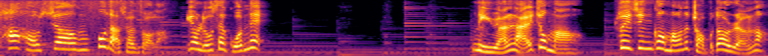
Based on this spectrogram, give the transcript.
他好像不打算走了，要留在国内。你原来就忙，最近更忙的找不到人了。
